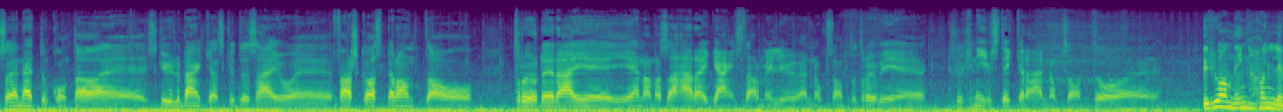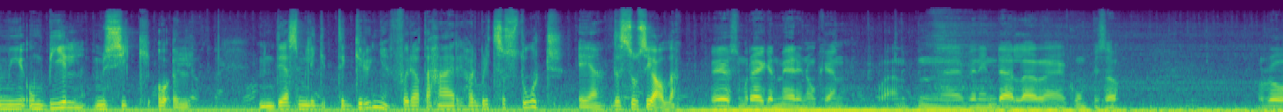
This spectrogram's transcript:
som er nettopp kommet av eh, skolebenken, skulle jeg si, og eh, ferske aspiranter. og tror det de er i en av disse her gangstermiljøene eller noe sånt. Og tror vi skal knivstikke dem eller noe sånt. Og, Raning handler mye om bil, musikk og øl. Men det som ligger til grunn for at det her har blitt så stort, er det sosiale. Vi er jo som regel med i noen, enten venninner eller kompiser. Og da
